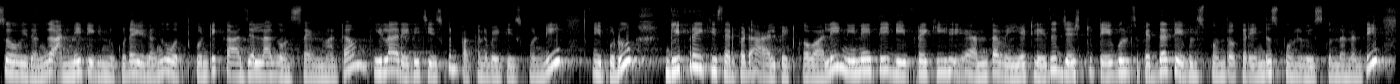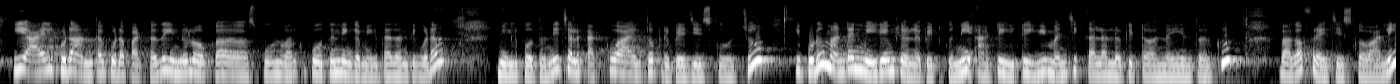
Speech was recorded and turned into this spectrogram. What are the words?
సో ఈ విధంగా అన్నిటిని కూడా ఈ విధంగా ఒత్తుకుంటే కాజల్లాగా వస్తాయన్నమాట. ఇలా రెడీ చేసుకుని పక్కన పెట్టేసుకోండి. ఇప్పుడు డీప్ ఫ్రైకి సరిపడా ఆయిల్ పెట్టుకోవాలి. నేనైతే డీప్ ఫ్రైకి అంతా వేయట్లేదు. జస్ట్ టేబుల్స్ పెద్ద టేబుల్ స్పూన్తో ఒక రెండు స్పూన్లు వేసుకున్నాను అంతే ఈ ఆయిల్ కూడా అంతా కూడా పట్టదు. ఇందులో ఒక స్పూన్ వరకు పోతుంది. ఇంకా మిగతాదంతా కూడా మిగిలిపోతుంది. చాలా తక్కువ ఆయిల్తో ప్రిపేర్ చేసుకోవచ్చు. ఇప్పుడు మంటని మీడియం ఫ్లేమ్లో పెట్టుకుని అటు ఇటు ఇవి మంచి కలర్లోకి టర్న్ అయ్యేంత వరకు బాగా ఫ్రై చేసుకోవాలి.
